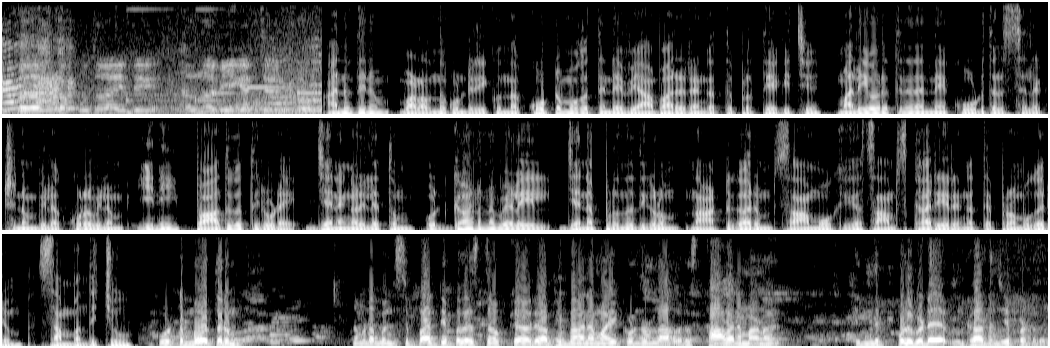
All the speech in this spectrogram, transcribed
ഇപ്പോൾ ഇവിടെ പുതുതായിട്ട് നവീകരിച്ച അനുദിനം വളർന്നുകൊണ്ടിരിക്കുന്ന കൂട്ടുമുഖത്തിന്റെ വ്യാപാര രംഗത്ത് പ്രത്യേകിച്ച് മലയോരത്തിന് തന്നെ കൂടുതൽ സെലക്ഷനും വിലക്കുറവിലും ഇനി പാതുകത്തിലൂടെ ജനങ്ങളിലെത്തും. ഉദ്ഘാടന വേളയിൽ ജനപ്രതിനിധികളും നാട്ടുകാരും സാമൂഹിക സാംസ്കാരിക രംഗത്തെ പ്രമുഖരും സംബന്ധിച്ചു. കൂട്ടുമുഖത്തിനും നമ്മുടെ മുനിസിപ്പാലിറ്റി പ്രദേശത്തിനൊക്കെ ഒരു അഭിമാനമായി കൊണ്ടുള്ള ഒരു സ്ഥാപനമാണ് ഇന്നിപ്പോൾ ഇവിടെ ഉദ്ഘാടനം ചെയ്യപ്പെട്ടത്.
